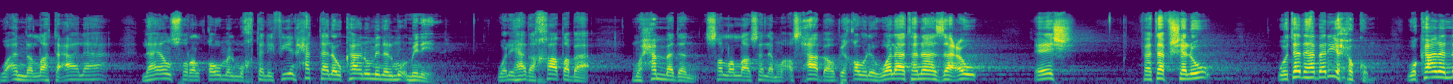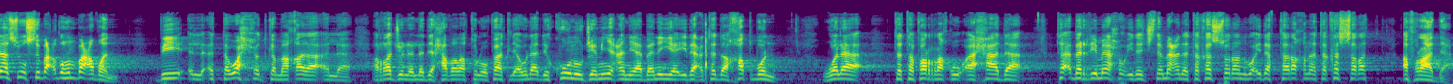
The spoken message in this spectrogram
وأن الله تعالى لا ينصر القوم المختلفين حتى لو كانوا من المؤمنين. ولهذا خاطب محمدا صلى الله عليه وسلم وأصحابه بقوله ولا تنازعوا إيش؟ فتفشلوا وتذهب ريحكم وكان الناس يوصي بعضهم بعضا بالتوحد كما قال الرجل الذي حضرته الوفاة لأولاده كونوا جميعا يا بني إذا اعتدى خطب ولا تتفرق آحادا تأبى الرماح إذا اجتمعنا تكسرا وإذا افترقنا تكسرت أفرادا.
